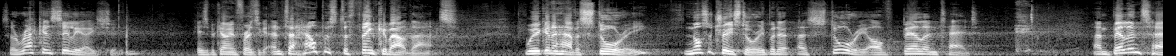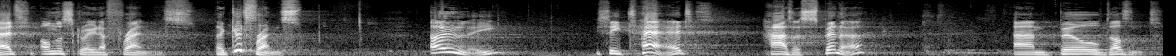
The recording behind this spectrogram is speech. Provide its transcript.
So reconciliation is becoming friends again. And to help us to think about that, we're going to have a story, not a true story, but a, a story of Bill and Ted. And Bill and Ted on the screen are friends. They're good friends. Only, you see, Ted has a spinner and Bill doesn't.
